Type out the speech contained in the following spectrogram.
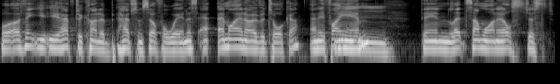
Well, I think you, you have to kind of have some self awareness. Am I an overtalker? And if I am, then let someone else just,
